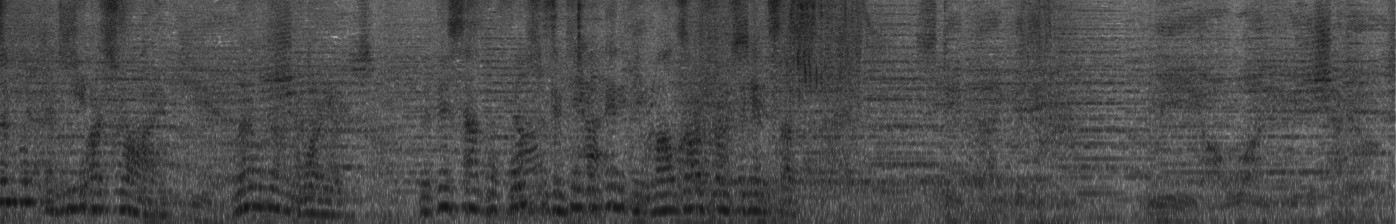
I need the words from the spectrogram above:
Require We are assembled and we are strong. Well done, warriors. With this ample force, we can take on anything Mal'Zar throws against us. State thy bidding. We are one with the shadows.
